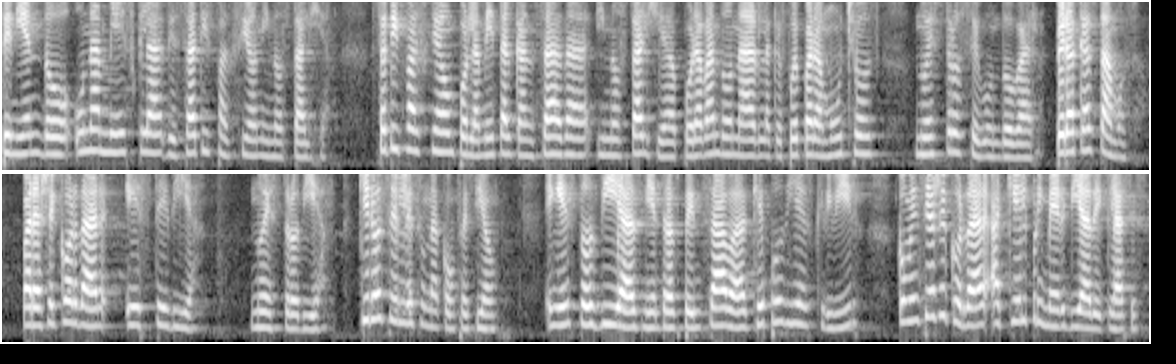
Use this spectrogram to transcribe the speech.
teniendo una mezcla de satisfacción y nostalgia. Satisfacción por la meta alcanzada y nostalgia por abandonar la que fue para muchos nuestro segundo hogar. Pero acá estamos, para recordar este día, nuestro día. Quiero hacerles una confesión. En estos días, mientras pensaba qué podía escribir, comencé a recordar aquel primer día de clases,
